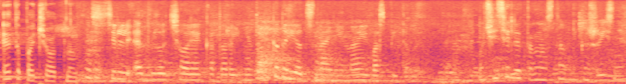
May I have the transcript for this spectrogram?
– это почетно. Учитель – это тот человек, который не только дает знания, но и воспитывает. Учитель – это наставник жизни.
